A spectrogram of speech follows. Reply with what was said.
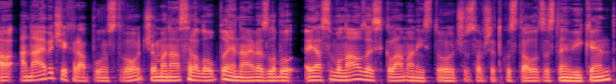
A, a najväčšie chrapúnstvo, čo ma nasralo úplne najviac, lebo ja som bol naozaj sklamaný z toho, čo sa všetko stalo cez ten víkend,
